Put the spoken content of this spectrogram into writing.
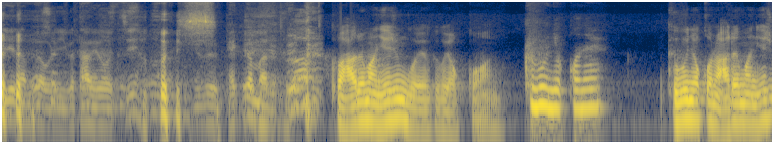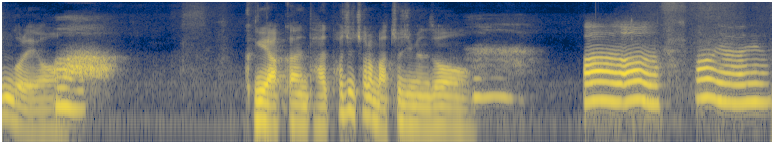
1, 2, 3, 4, 우리 이거 다 외웠지? 그래서 100점 맞았어. 그거 아르만이 해준 거예요, 그거 여권. 그분 여건을 그분 여권을 아르만이 해준 거래요. 와, 그게 약간 다 퍼즐처럼 맞춰지면서 아, 아, 아, 야, 야.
